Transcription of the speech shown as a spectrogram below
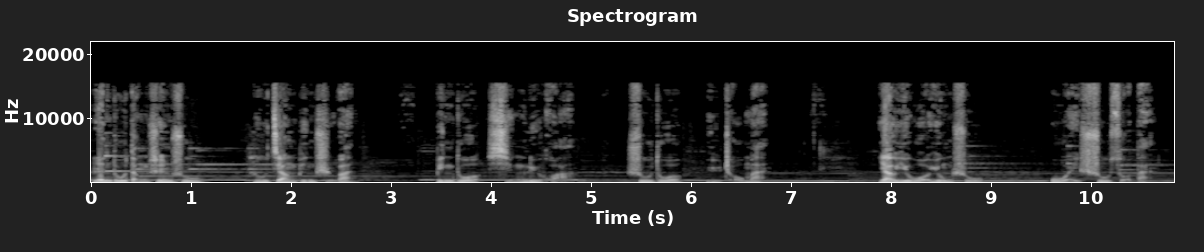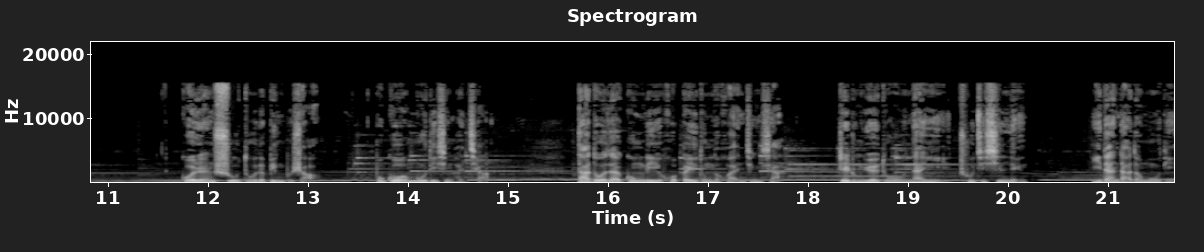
人读等身书，如将兵十万，兵多行律滑，书多语愁慢。要以我用书，勿为书所伴。国人书读的并不少，不过目的性很强，大多在功利或被动的环境下，这种阅读难以触及心灵。一旦达到目的，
